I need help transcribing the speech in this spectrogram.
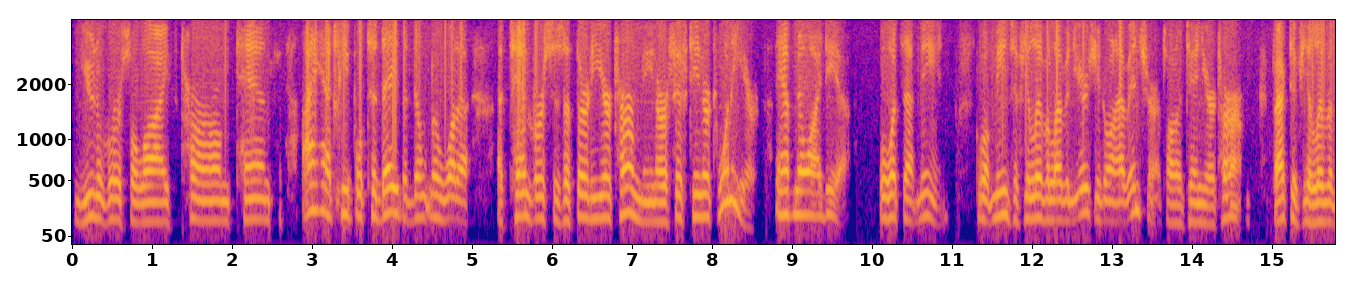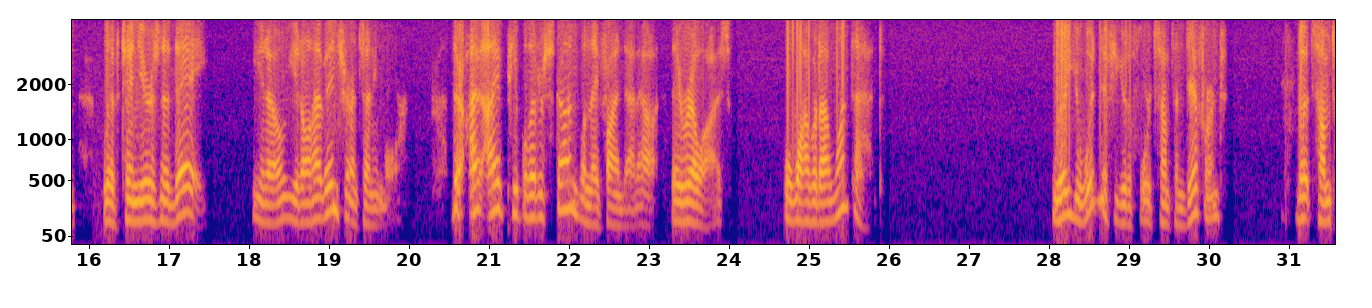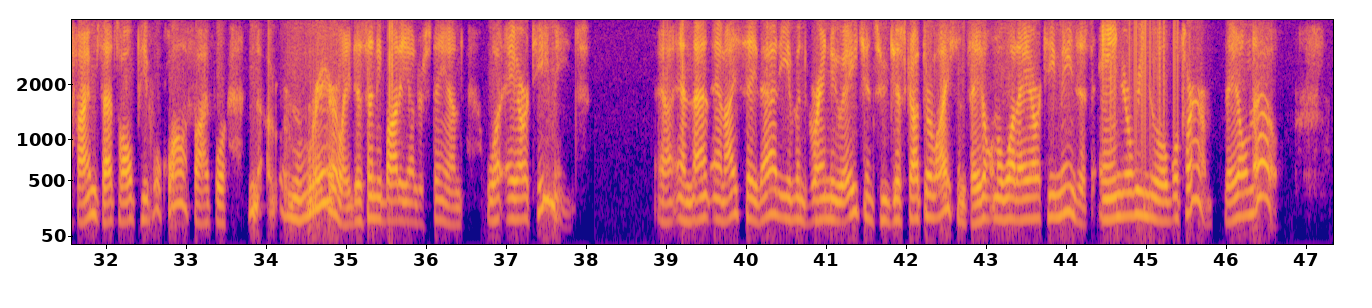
universal life, term, 10? I have people today that don't know what a, a 10 versus a 30 year term mean or a 15 or 20 year. They have no idea. Well, what's that mean? Well, it means if you live 11 years, you don't have insurance on a 10 year term. In fact, if you live in live 10 years in a day. You know, you don't have insurance anymore. There, I, I have people that are stunned when they find that out. They realize, well, why would I want that? Well, you wouldn't if you could afford something different. But sometimes that's all people qualify for. Rarely does anybody understand what ART means. Uh, and that and I say that even brand new agents who just got their license, they don't know what ART means. It's annual renewable term. They don't know.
